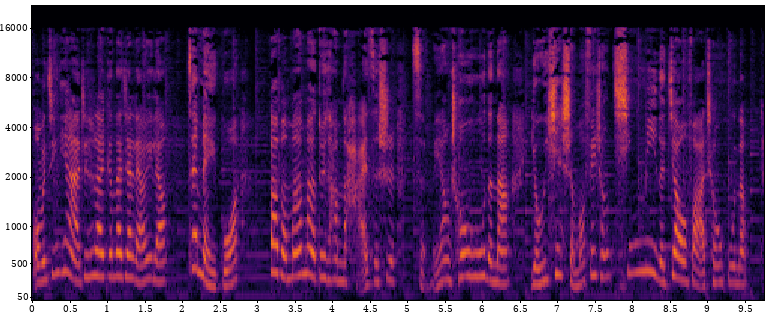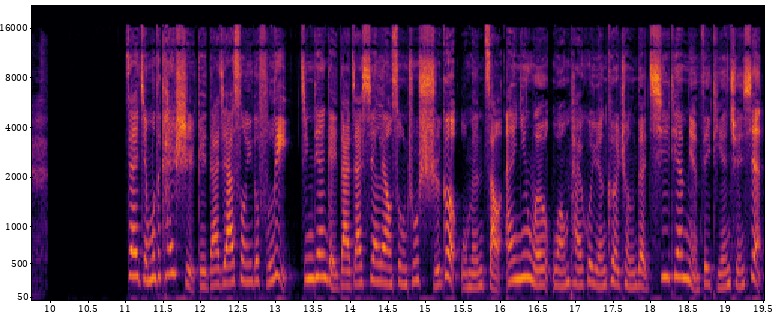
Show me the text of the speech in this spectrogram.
我们今天啊，就是来跟大家聊一聊，在美国，爸爸妈妈对他们的孩子是怎么样称呼的呢？有一些什么非常亲密的叫法称呼呢？ 在节目的开始，给大家送一个福利，今天给大家限量送出十个我们早安英文王牌会员课程的七天免费体验权限，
